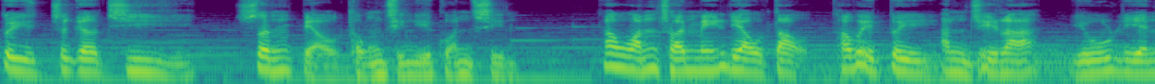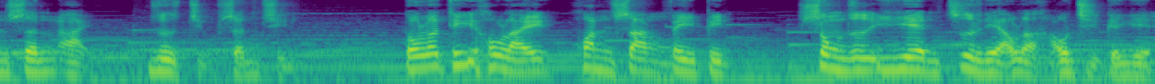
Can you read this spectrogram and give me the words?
对这个妻儿。深表同情与关心，他完全没料到他会对安吉拉由怜生爱，日久生情。多萝蒂后来患上肺病，送入医院治疗了好几个月。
